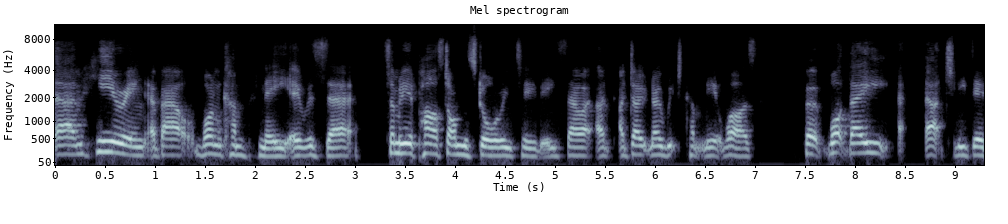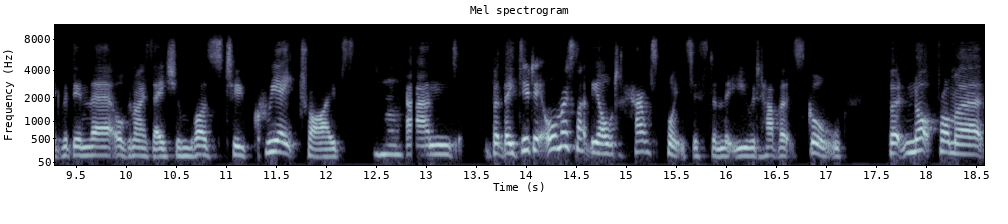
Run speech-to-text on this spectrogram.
um, hearing about one company it was uh, somebody had passed on the story to me so I, I don't know which company it was but what they actually did within their organization was to create tribes. Mm-hmm. and but they did it almost like the old house point system that you would have at school but not from a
